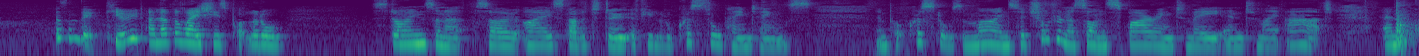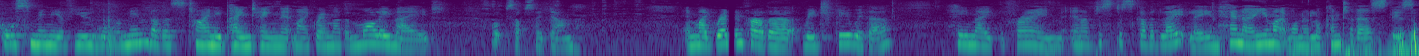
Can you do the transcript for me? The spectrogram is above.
Isn't that cute? I love the way she's put little stones in it. So I started to do a few little crystal paintings and put crystals in mine. So children are so inspiring to me and to my art. And of course, many of you will remember this tiny painting that my grandmother Molly made. Whoops, upside down. And my grandfather, Reg Fairweather, he made the frame. And I've just discovered lately, and Hannah, you might want to look into this, there's a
